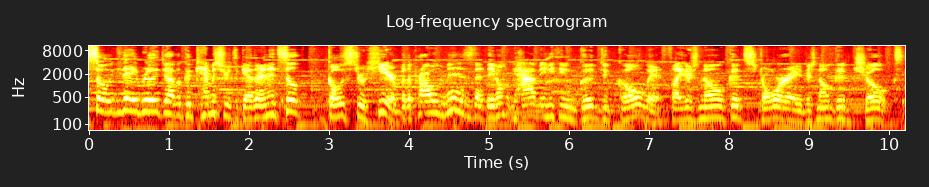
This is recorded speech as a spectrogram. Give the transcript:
So they really do have a good chemistry together, and it still goes through here. But the problem is that they don't have anything good to go with. Like, there's no good story, there's no good jokes.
